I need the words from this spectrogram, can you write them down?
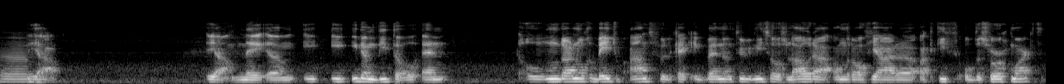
Um... Ja. Ja, nee, um, idem dito. En om daar nog een beetje op aan te vullen. Kijk, ik ben natuurlijk niet zoals Laura anderhalf jaar uh, actief op de zorgmarkt.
